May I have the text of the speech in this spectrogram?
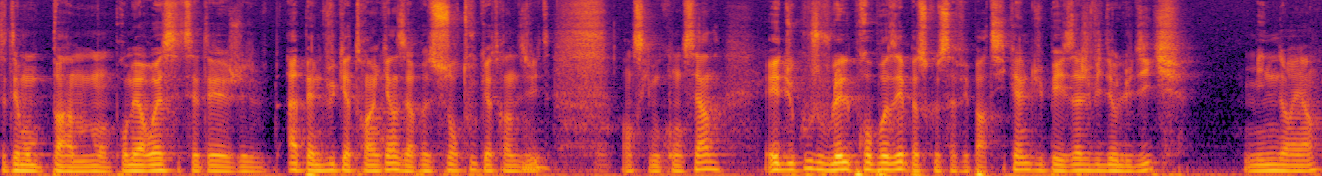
C'était mon, enfin, mon premier OS, c'était, j'ai à peine vu 95 et après surtout 98 en ce qui me concerne. Et du coup, je voulais le proposer parce que ça fait partie quand même du paysage vidéoludique, mine de rien,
